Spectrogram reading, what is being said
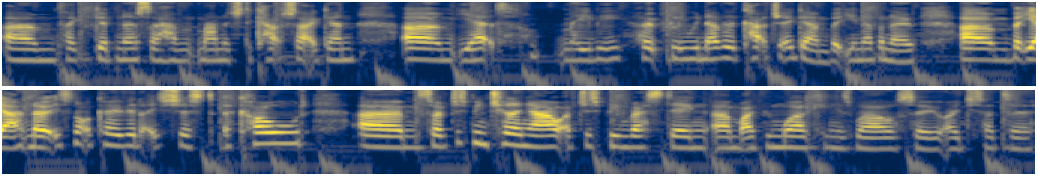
Um, thank goodness I haven't managed to catch that again um, yet. Maybe, hopefully, we never catch it again, but you never know. Um, but yeah, no, it's not COVID, it's just a cold. Um, so I've just been chilling out, I've just been resting. Um, I've been working as well, so I just had to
